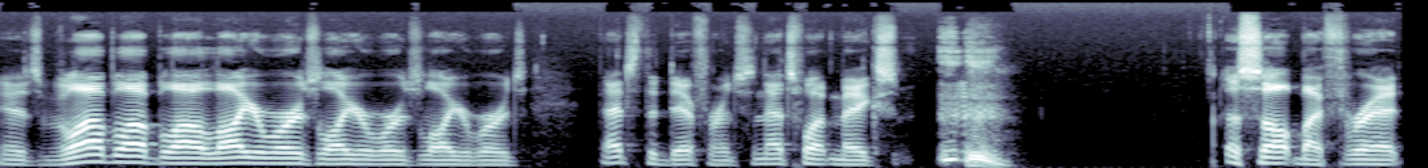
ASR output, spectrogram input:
it's blah, blah, blah, lawyer words, lawyer words, lawyer words. That's the difference, and that's what makes assault by threat.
